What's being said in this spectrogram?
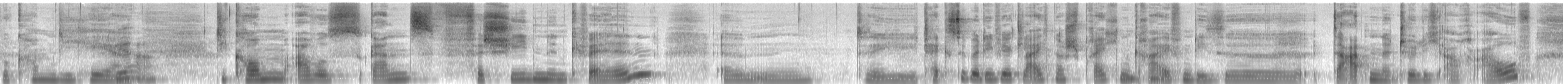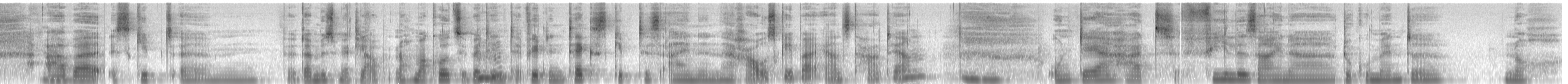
Wo kommen die her? Ja. Die kommen aus ganz verschiedenen Quellen. Ähm, die Texte, über die wir gleich noch sprechen, mhm. greifen diese Daten natürlich auch auf. Ja. Aber es gibt, ähm, da müssen wir glaub, noch mal kurz über mhm. den, für den Text gibt es einen Herausgeber, Ernst Hartern. Mhm. Und der hat viele seiner Dokumente noch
